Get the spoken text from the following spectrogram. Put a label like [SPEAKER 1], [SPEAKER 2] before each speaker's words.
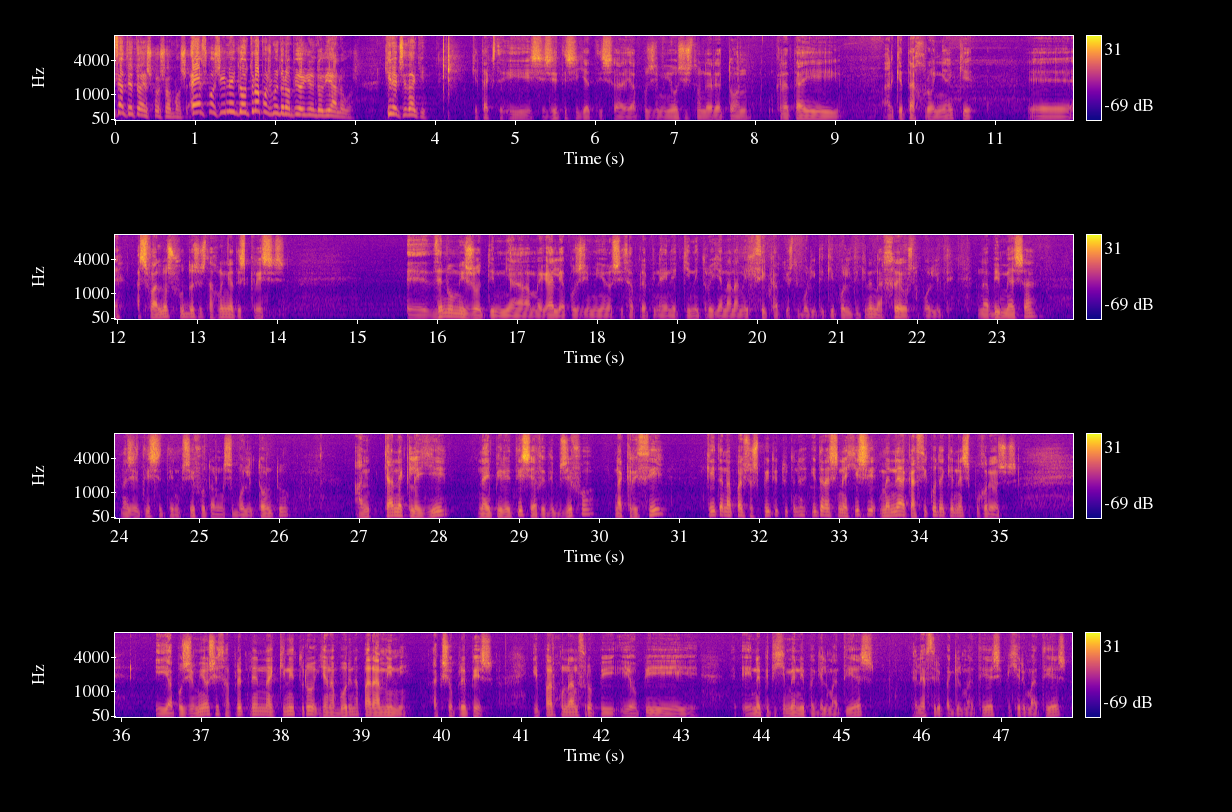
[SPEAKER 1] Ήσατε το έσχος όμως. Έσχος είναι και ο τρόπος με τον οποίο γίνεται ο διάλογος. Κύριε Ξηδάκη.
[SPEAKER 2] Κοιτάξτε, η συζήτηση για τις α, αποζημιώσεις των ερετών κρατάει αρκετά χρόνια και ε, ασφαλώς φούντωσε στα χρόνια της κρίσης. Ε, δεν νομίζω ότι μια μεγάλη αποζημίωση θα πρέπει να είναι κίνητρο για να αναμειχθεί κάποιος στην πολιτική. Η πολιτική είναι ένα χρέος του πολίτη. Να μπει μέσα, να ζητήσει την ψήφο των συμπολιτών του αν, και αν εκλεγεί να υπηρετήσει αυτή την ψήφο, να κρυθεί και είτε να πάει στο σπίτι του, είτε να συνεχίσει με νέα καθήκοντα και νέες υποχρεώσεις. Η αποζημίωση θα πρέπει να είναι ένα κίνητρο για να μπορεί να παραμείνει αξιοπρεπής. Υπάρχουν άνθρωποι οι οποίοι είναι επιτυχημένοι επαγγελματίες, ελεύθεροι επαγγελματίες, επιχειρηματίες,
